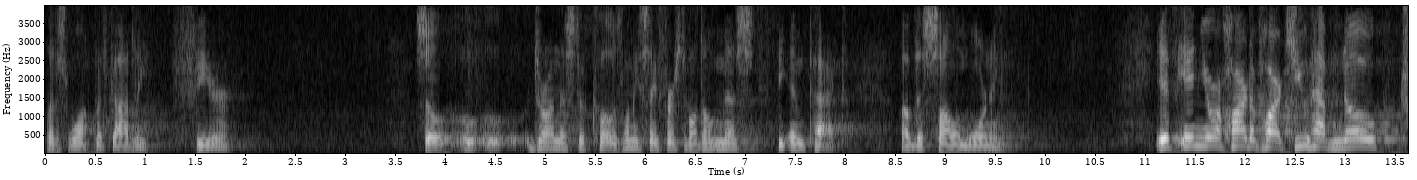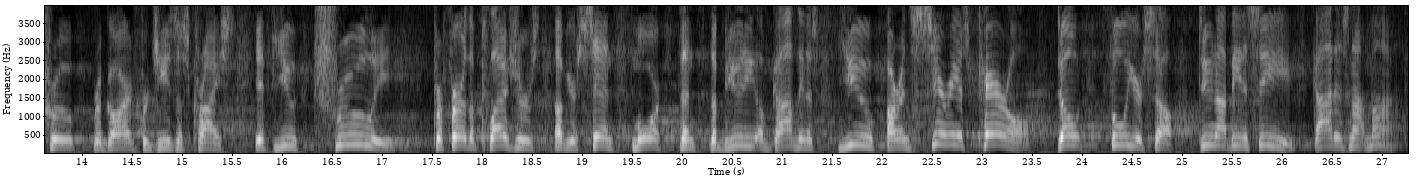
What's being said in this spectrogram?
Let us walk with godly fear. So, drawing this to a close, let me say, first of all, don't miss the impact of this solemn warning. If in your heart of hearts you have no true regard for Jesus Christ, if you truly prefer the pleasures of your sin more than the beauty of godliness, you are in serious peril. Don't fool yourself. Do not be deceived. God is not mocked.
